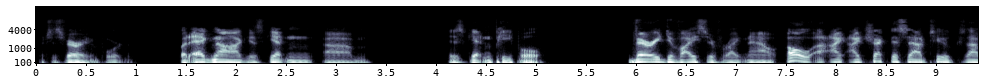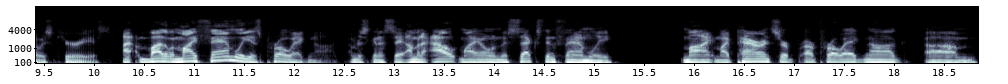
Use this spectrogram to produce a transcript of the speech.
which is very important. But eggnog is getting, um, is getting people very divisive right now. Oh, I, I checked this out too because I was curious. I, by the way, my family is pro eggnog. I'm just going to say I'm going to out my own, the Sexton family. My, my parents are, are pro eggnog. Um,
